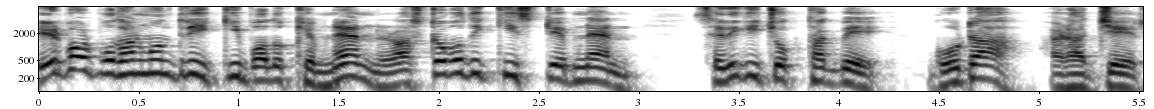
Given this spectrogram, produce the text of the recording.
এরপর প্রধানমন্ত্রী কী পদক্ষেপ নেন? রাষ্ট্রপতি কী স্টেপ নেন? সেদিকেই চোখ থাকবে গোটা রাজ্যের।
